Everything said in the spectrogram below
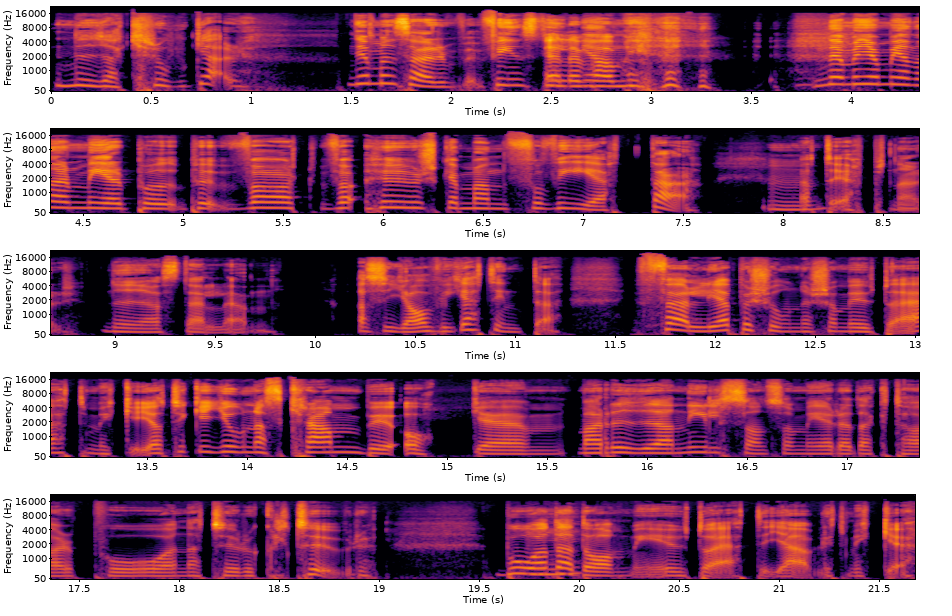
Nya krogar? Ja men så här, finns det Eller ingen... Nej men jag menar mer på, på vart, va, hur ska man få veta mm. att det öppnar nya ställen? Alltså jag vet inte. Följa personer som är ute och äter mycket. Jag tycker Jonas Kramby och eh, Maria Nilsson som är redaktör på Natur och kultur. Båda Mm. de är ute och äter jävligt mycket.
